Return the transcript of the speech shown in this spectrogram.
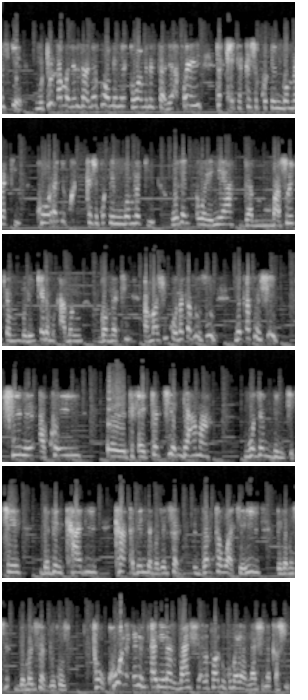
iske mutum ɗan majalisa ne kuma minista ne akwai takaita kashe kuɗin gwamnati ko rage kashe kuɗin gwamnati wajen ɗawainiya da masu riƙe da mukamin gwamnati amma shi ko na kasan su na kasan shi shine akwai takaitacciyar dama wajen bincike da bin kadi kan abin da majalisar zartawa ke yi da majalisar dokoki. To kowane irin tsari yana da nashi alfanu kuma yana da nashi na kasu.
